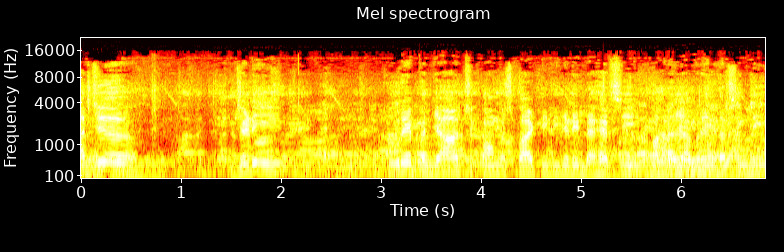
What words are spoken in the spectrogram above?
ਅੱਜ ਜਿਹੜੀ ਪੂਰੇ ਪੰਜਾਬ 'ਚ ਕਾਂਗਰਸ ਪਾਰਟੀ ਦੀ ਜਿਹੜੀ ਲਹਿਰ ਸੀ ਮਹਾਰਾਜਾ ਅਮਰਿੰਦਰ ਸਿੰਘ ਦੀ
